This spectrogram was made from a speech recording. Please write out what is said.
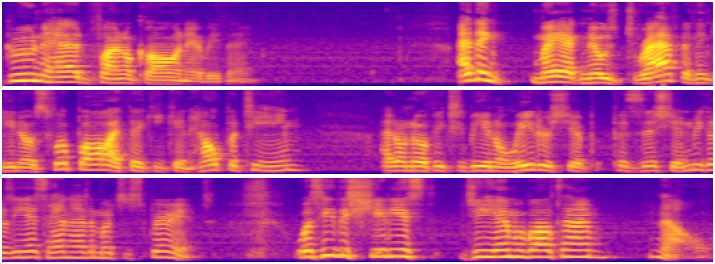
Gruden had final call and everything. I think Mayock knows draft. I think he knows football. I think he can help a team. I don't know if he should be in a leadership position because he has, hadn't had much experience. Was he the shittiest GM of all time? No.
